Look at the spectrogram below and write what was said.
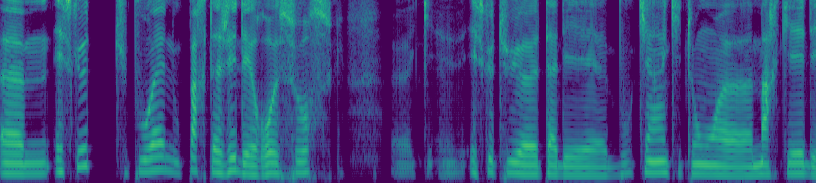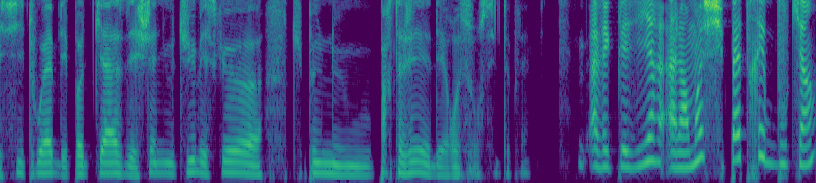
Est-ce que tu pourrais nous partager des ressources est-ce que tu euh, as des bouquins qui t'ont euh, marqué, des sites web, des podcasts, des chaînes YouTube? Est-ce que tu peux nous partager des ressources, s'il te plaît? Avec plaisir. Alors moi, je suis pas très bouquin.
